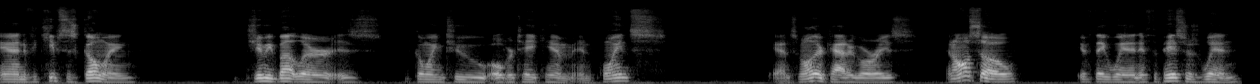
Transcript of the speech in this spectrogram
And if he keeps this going, Jimmy Butler is going to overtake him in points and some other categories. And also, if they win, if the Pacers win,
